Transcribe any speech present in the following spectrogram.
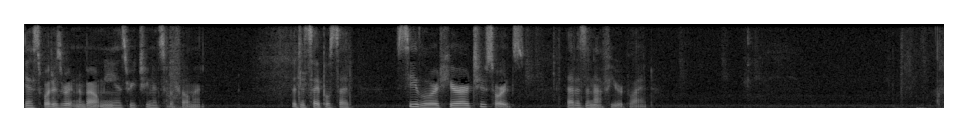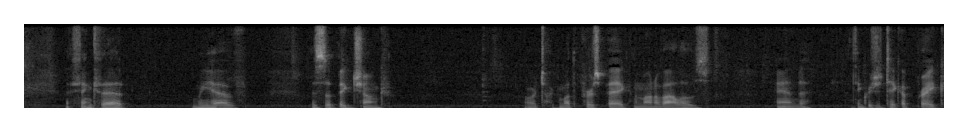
Yes, what is written about me is reaching its fulfillment. The disciples said, See, Lord, here are two swords. That is enough, he replied. I think that we have this is a big chunk. We're talking about the purse bag and the Mount of Olives, and uh, I think we should take a break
